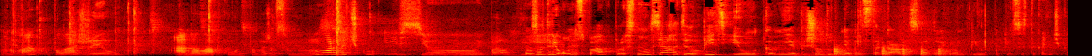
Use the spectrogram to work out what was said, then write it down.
Он лапку положил. А на лапку он положил свою мордочку. И все. И балдеет. Вот смотри, он спал, проснулся, хотел пить, и он ко мне пришел, тут у меня был стакан с водой, он пил. Попил со стаканчика?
